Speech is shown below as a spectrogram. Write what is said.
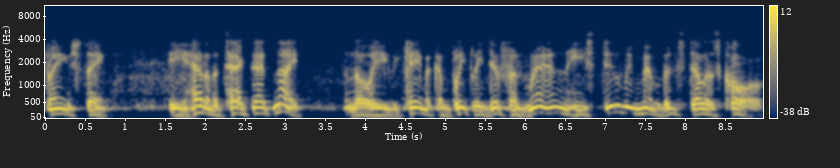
strange thing. He had an attack that night. And though he became a completely different man, he still remembered Stella's call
